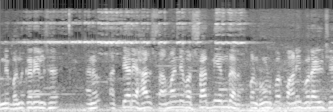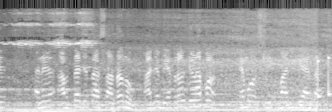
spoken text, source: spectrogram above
એમને બંધ કરેલ છે. અને અત્યારે હાલ સામાન્ય વરસાદની અંદર પણ રોડ પર પાણી ભરાયું છે અને આવતા જતા સાધનો, આજે બે ત્રણ જણા પણ એમાં સ્લીપ મારી ગયા હતા.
